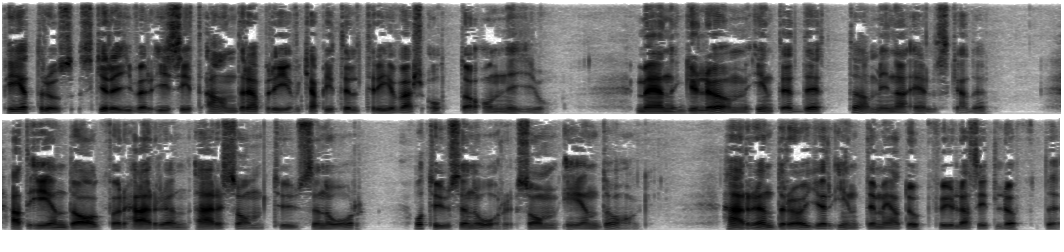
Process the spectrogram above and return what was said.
Petrus skriver i sitt andra brev kapitel 3, vers 8 och 9. Men glöm inte detta, mina älskade, att en dag för Herren är som tusen år och tusen år som en dag. Herren dröjer inte med att uppfylla sitt löfte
